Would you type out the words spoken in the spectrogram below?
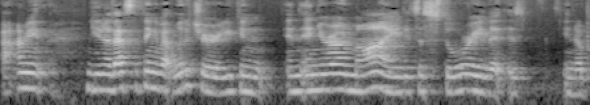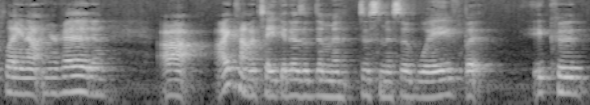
I mean, you know, that's the thing about literature. You can, in, in your own mind, it's a story that is, you know, playing out in your head. And uh, I kind of take it as a dim- dismissive wave, but it could,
